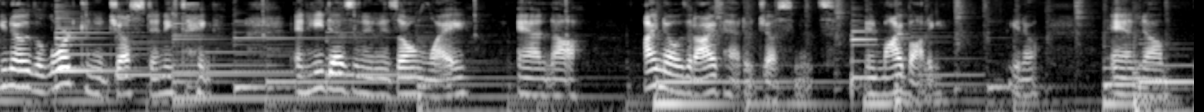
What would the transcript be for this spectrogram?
you know, the Lord can adjust anything, and He does it in His own way. And uh, I know that I've had adjustments in my body, you know, and um,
